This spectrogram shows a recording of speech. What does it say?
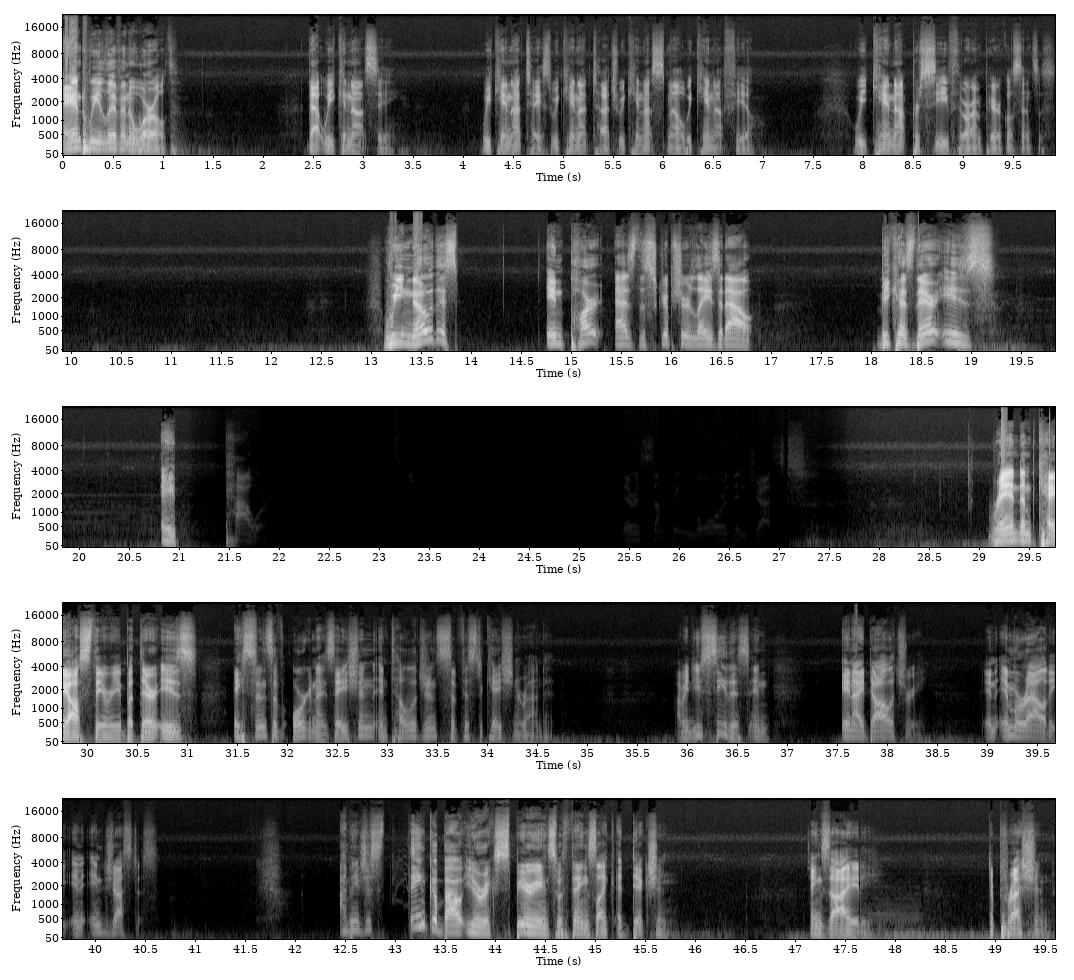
And we live in a world that we cannot see. We cannot taste, we cannot touch, we cannot smell, we cannot feel. We cannot perceive through our empirical senses. We know this in part as the scripture lays it out because there is a power. Random chaos theory, but there is a sense of organization, intelligence, sophistication around it. I mean, you see this in, in idolatry, in immorality, in injustice. I mean, just think about your experience with things like addiction, anxiety, depression,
